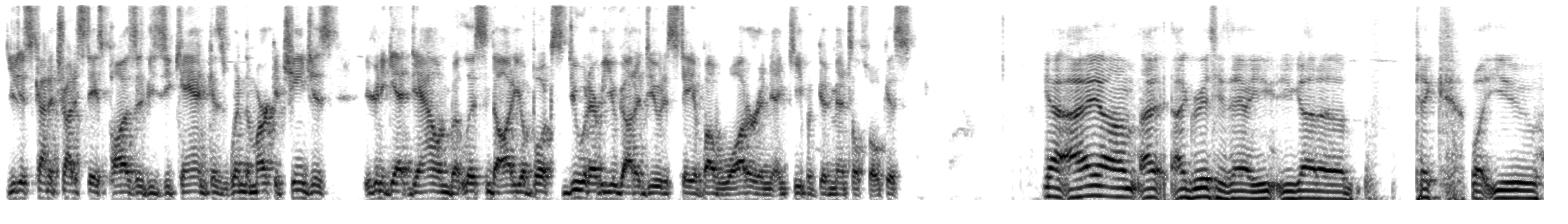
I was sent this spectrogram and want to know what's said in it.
you just kind of try to stay as positive as you can because when the market changes you're going to get down, but listen to audiobooks, do whatever you got to do to stay above water and, and keep a good mental focus. Yeah, I um I, I agree with you there. You you gotta pick what you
